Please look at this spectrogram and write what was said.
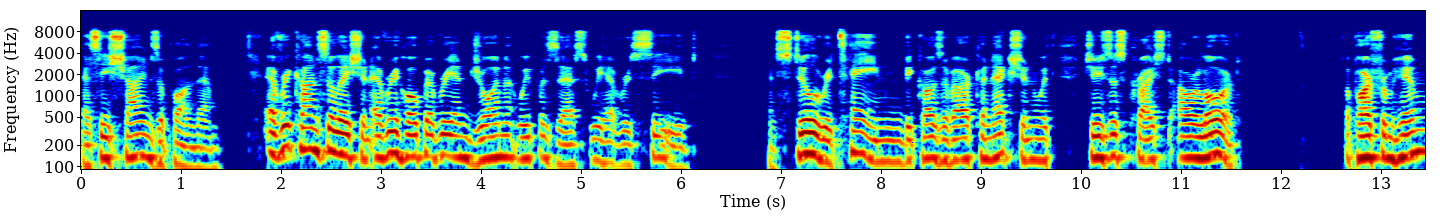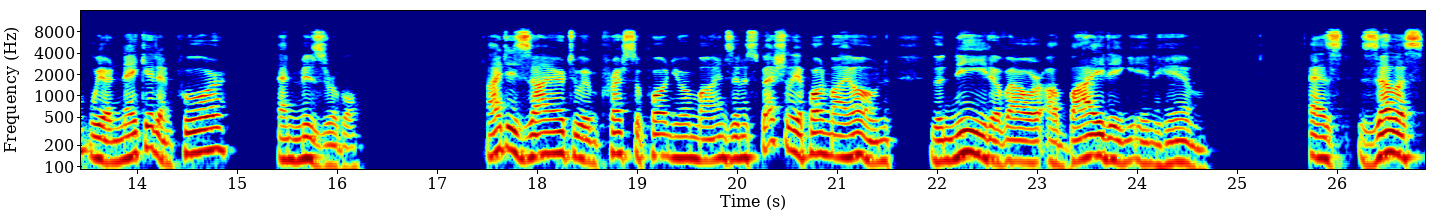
as He shines upon them. Every consolation, every hope, every enjoyment we possess, we have received and still retain because of our connection with Jesus Christ our Lord. Apart from Him, we are naked and poor and miserable. I desire to impress upon your minds, and especially upon my own, the need of our abiding in Him. As zealous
